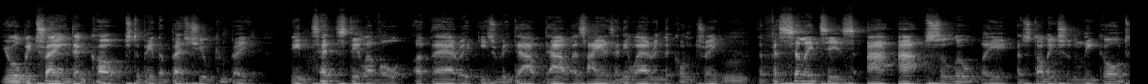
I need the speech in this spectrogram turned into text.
You will be trained and coached to be the best you can be. The intensity level at there is without doubt as high as anywhere in the country. Mm. The facilities are absolutely astonishingly good,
